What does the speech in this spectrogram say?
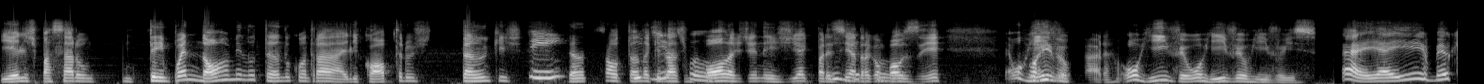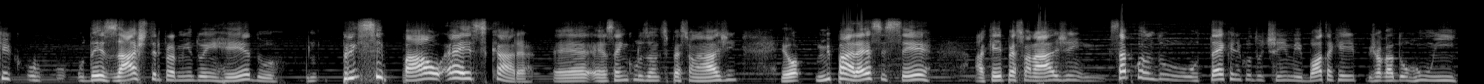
e eles passaram um tempo enorme lutando contra helicópteros, tanques, Sim. saltando aquelas bolas de energia que parecia Ridículo. Dragon Ball Z. É horrível, horrível, cara. Horrível, horrível, horrível isso. É, e aí meio que o, o desastre para mim do enredo principal é esse cara. É essa inclusão desse personagem. Eu, me parece ser aquele personagem. Sabe quando o técnico do time bota aquele jogador ruim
